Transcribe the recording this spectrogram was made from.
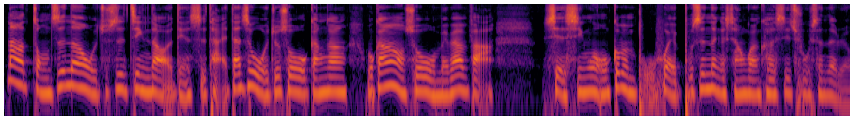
那总之呢，我就是进到了电视台，但是我就说我刚刚我刚刚有说我没办法写新闻，我根本不会，不是那个相关科系出身的人，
